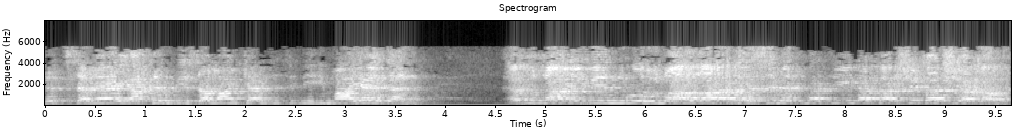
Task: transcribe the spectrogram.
40 seneye yakın bir zaman kendisini himaye eden Ebu Talib'in ruhunu Allah'a teslim etmesiyle karşı karşıya kaldı.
